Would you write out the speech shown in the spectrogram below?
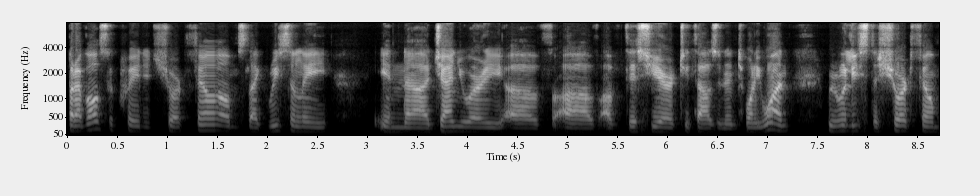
But I've also created short films, like recently in uh, January of, of, of this year, 2021, we released a short film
